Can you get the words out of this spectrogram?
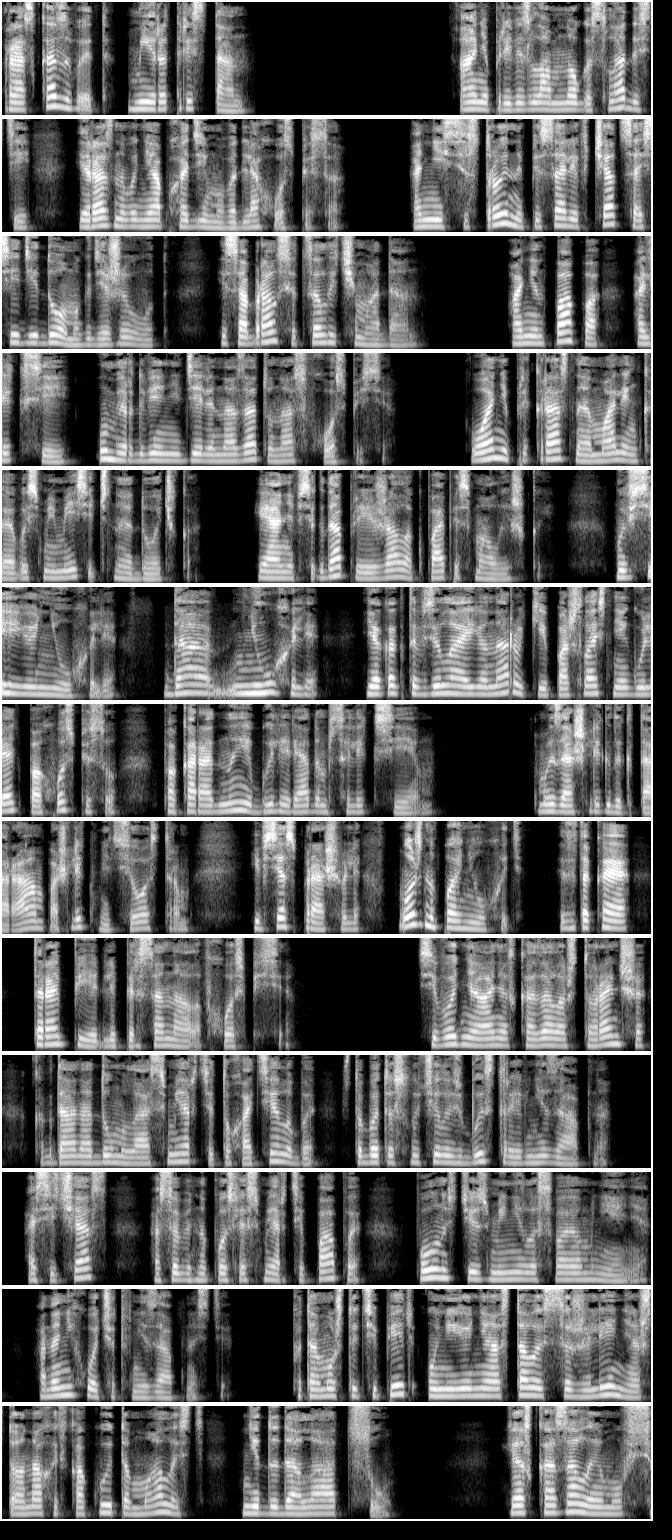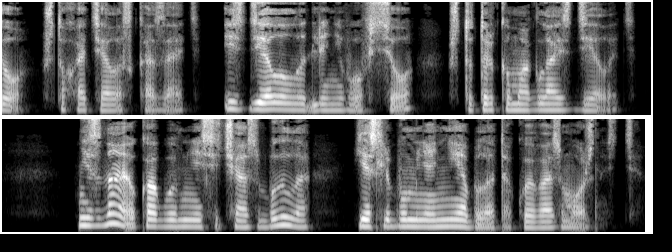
Рассказывает Мира Тристан. Аня привезла много сладостей и разного необходимого для хосписа. Они с сестрой написали в чат соседей дома, где живут, и собрался целый чемодан. Анин папа, Алексей, умер две недели назад у нас в хосписе. У Ани прекрасная маленькая восьмимесячная дочка, и Аня всегда приезжала к папе с малышкой. Мы все ее нюхали. Да, нюхали. Я как-то взяла ее на руки и пошла с ней гулять по хоспису, пока родные были рядом с Алексеем. Мы зашли к докторам, пошли к медсестрам, и все спрашивали, можно понюхать? Это такая терапия для персонала в хосписе. Сегодня Аня сказала, что раньше, когда она думала о смерти, то хотела бы, чтобы это случилось быстро и внезапно. А сейчас, особенно после смерти папы, полностью изменила свое мнение. Она не хочет внезапности потому что теперь у нее не осталось сожаления, что она хоть какую-то малость не додала отцу. Я сказала ему все, что хотела сказать, и сделала для него все, что только могла сделать. Не знаю, как бы мне сейчас было, если бы у меня не было такой возможности.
